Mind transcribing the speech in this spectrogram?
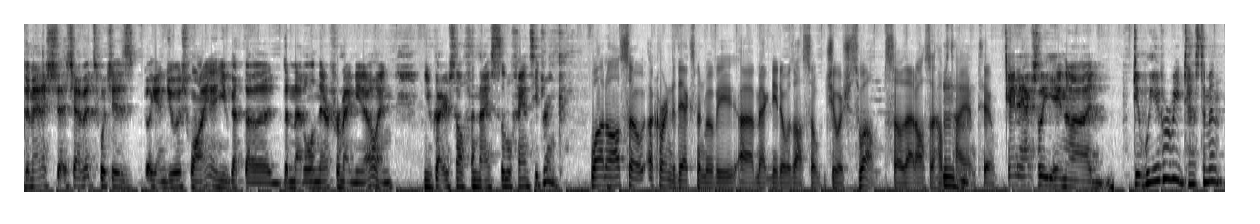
the Manischewitz, which is again Jewish wine, and you've got the the metal in there for Magneto, and you've got yourself a nice little fancy drink. Well, and also, according to the X Men movie, uh, Magneto was also Jewish as well, so that also helps tie in too. And actually, in uh, Did we ever read Testament?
